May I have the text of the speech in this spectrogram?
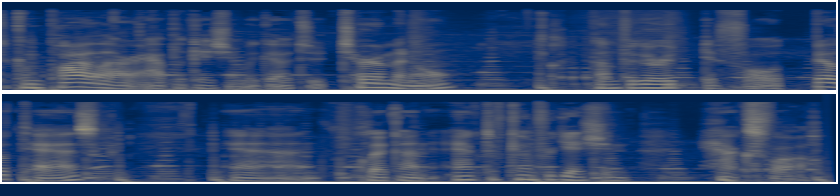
to compile our application, we go to Terminal, Configure Default Build Task, and click on Active Configuration Haxe file.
